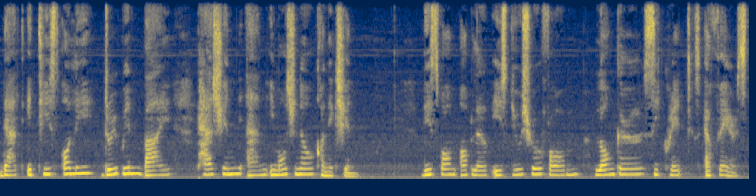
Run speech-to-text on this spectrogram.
that it is only driven by passion and emotional connection. This form of love is usual from longer secret affairs.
